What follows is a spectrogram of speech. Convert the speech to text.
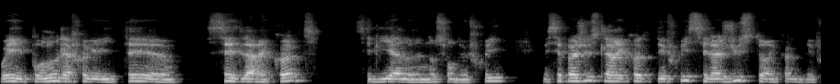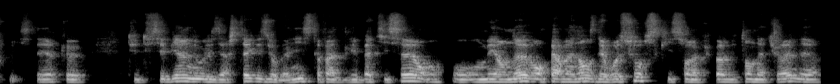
Oui, pour nous, la frugalité, euh, c'est de la récolte, c'est lié à la notion de fruit, mais c'est pas juste la récolte des fruits, c'est la juste récolte des fruits. C'est-à-dire que tu, sais bien, nous, les architectes, les urbanistes, enfin les bâtisseurs, on, met en œuvre en permanence des ressources qui sont la plupart du temps naturelles.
